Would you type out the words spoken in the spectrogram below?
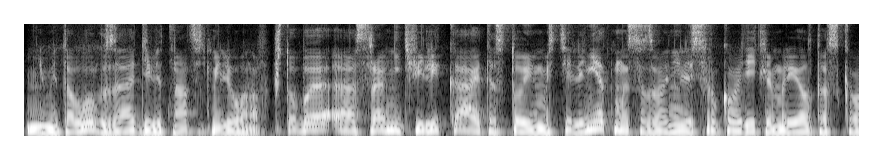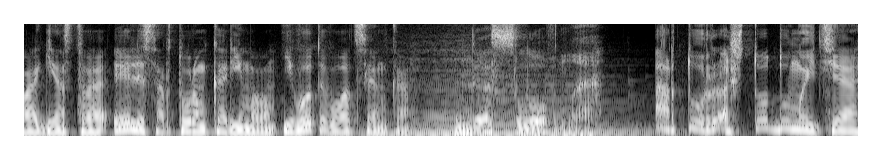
Металлург за 19 миллионов. Чтобы э, сравнить, велика эта стоимость или нет, мы созвонились с руководителем риэлторского агентства «Элис» Артуром Каримовым. И вот его оценка. Дословно. Артур, что думаете?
